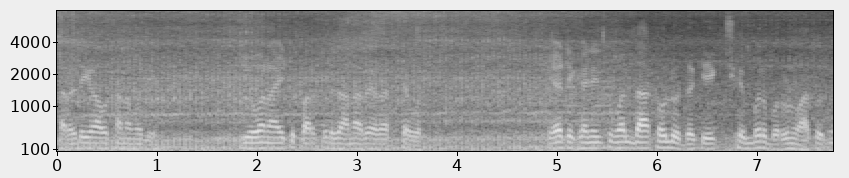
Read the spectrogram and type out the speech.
खराडी गावठाणामध्ये युवन आय टी पार्ककडे जाणाऱ्या रस्त्यावर. या ठिकाणी तुम्हाला दाखवलं होतं की एक चेंबर भरून वाहत होतं.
